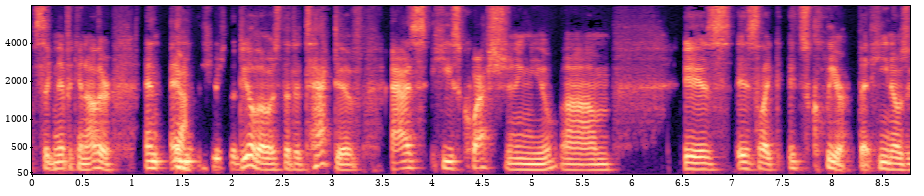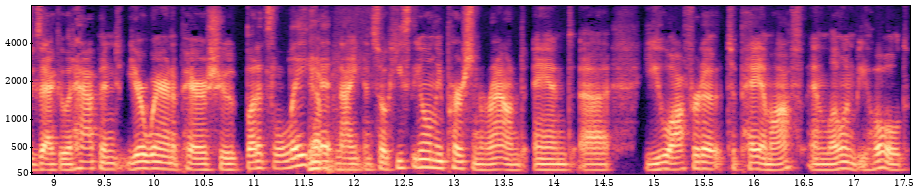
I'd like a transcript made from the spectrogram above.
significant other. And and yeah. here's the deal though: is the detective as he's questioning you. Um, is is like it's clear that he knows exactly what happened. You're wearing a parachute, but it's late yep. at night, and so he's the only person around. And uh, you offer to to pay him off, and lo and behold,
